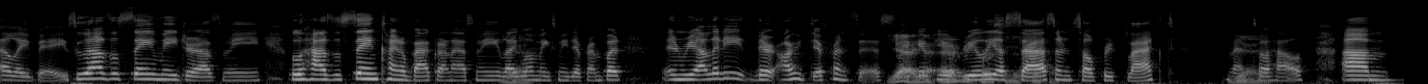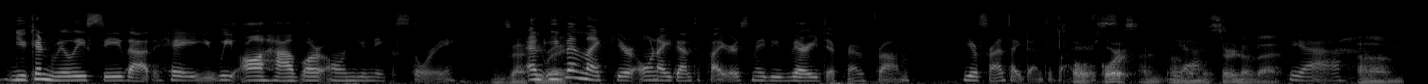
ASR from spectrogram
la based who has the same major as me who has the same kind of background as me like Yeah. what makes me different but in reality there are differences Yeah, like if you really assess and self-reflect mental health um you can really see that hey we all have our own unique story Exactly. and right. even like your own identifiers may be very different from your friends' identifiers. Oh, of course. I'm, I'm Yeah. almost certain of that. Yeah. Um,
